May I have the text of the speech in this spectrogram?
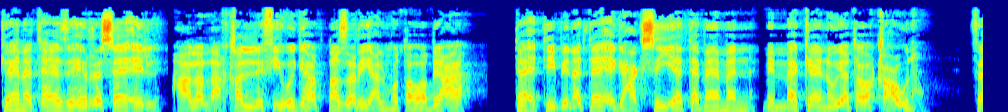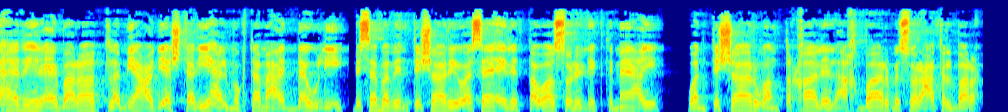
كانت هذه الرسائل على الأقل في وجهة نظري المتواضعة تأتي بنتائج عكسية تماما مما كانوا يتوقعونه. فهذه العبارات لم يعد يشتريها المجتمع الدولي بسبب انتشار وسائل التواصل الاجتماعي وانتشار وانتقال الأخبار بسرعة البرق.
